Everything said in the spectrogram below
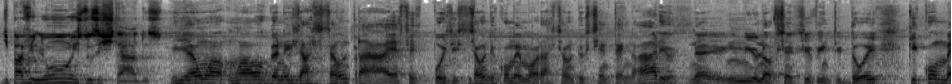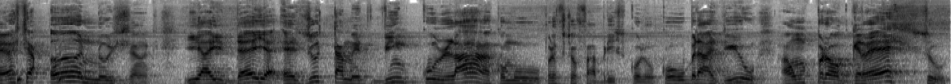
de pavilhões dos estados. E é uma, uma organização para essa exposição de comemoração do centenário, né, em 1922, que começa anos antes. E a ideia é justamente vincular, como o professor Fabrício colocou, o Brasil a um progresso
